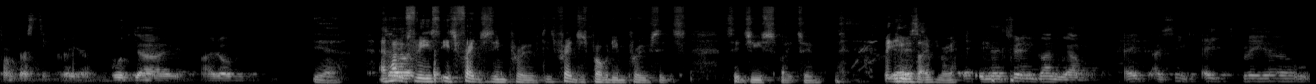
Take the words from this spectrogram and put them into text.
fantastic player, good guy. I love him. Yeah. And so, hopefully his, his, French has improved. His French has probably improved since since you spoke to him when he was over here. In the training ground, we have eight, I think, eight players who,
